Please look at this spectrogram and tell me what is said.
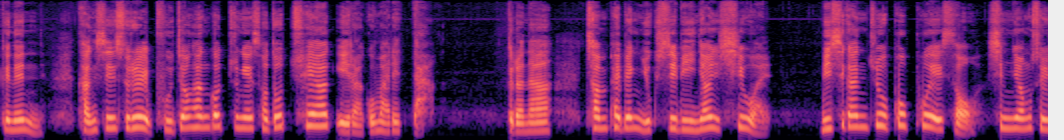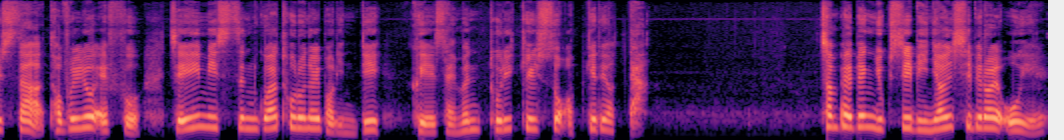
그는 강신수를 부정한 것 중에서도 최악이라고 말했다. 그러나 1862년 10월 미시간주 포포에서 심령술사 WF 제이미슨과 토론을 벌인 뒤 그의 삶은 돌이킬 수 없게 되었다. 1862년 11월 5일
